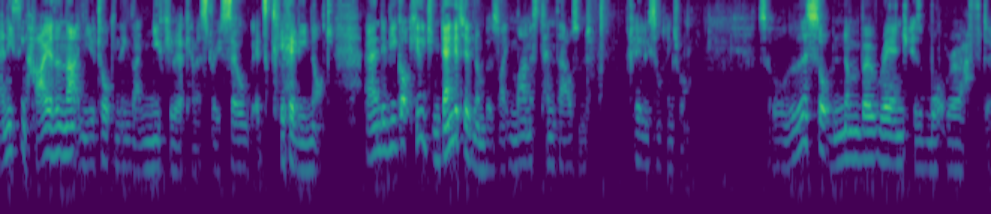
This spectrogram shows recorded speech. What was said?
Anything higher than that, and you're talking things like nuclear chemistry, so it's clearly not. And if you've got huge negative numbers like minus 10,000, clearly something's wrong. So this sort of number range is what we're after.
